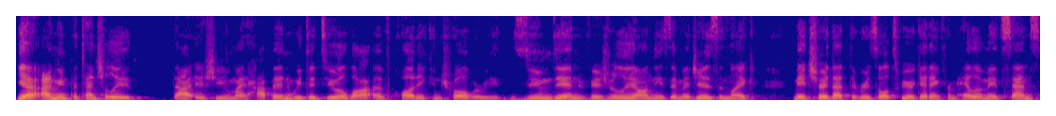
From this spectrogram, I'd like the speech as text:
yeah, I mean, potentially that issue might happen. We did do a lot of quality control where we zoomed in visually on these images and like made sure that the results we were getting from Halo made sense.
